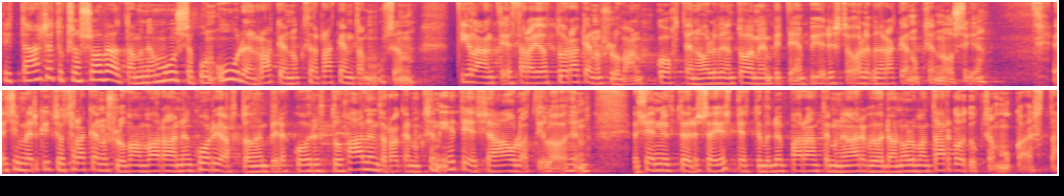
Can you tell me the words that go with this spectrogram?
Sitten asetuksen soveltaminen muissa kuin uuden rakennuksen rakentamisen tilanteessa rajoittuu rakennusluvan kohteena olevien toimenpiteen piirissä olevien rakennuksen osiin. Esimerkiksi jos rakennusluvan varainen korjaustoimenpide kohdistuu hallintorakennuksen eteis- ja aulatiloihin ja sen yhteydessä esteettömyyden parantaminen arvioidaan olevan tarkoituksenmukaista.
